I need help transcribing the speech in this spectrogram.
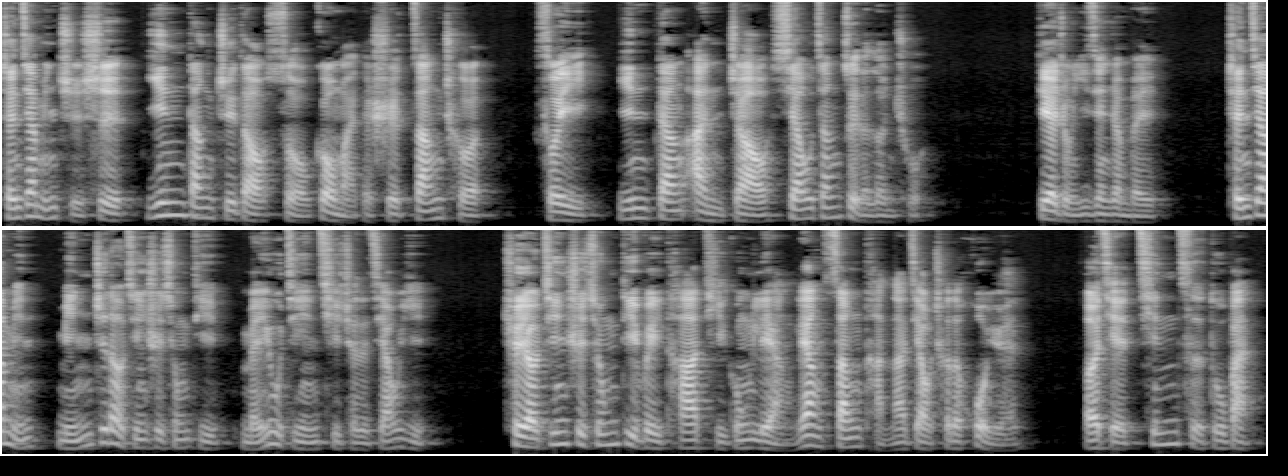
陈家明只是应当知道所购买的是赃车，所以应当按照销赃罪的论处。第二种意见认为，陈家明明知道金氏兄弟没有经营汽车的交易，却要金氏兄弟为他提供两辆桑塔纳轿车的货源，而且亲自督办，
